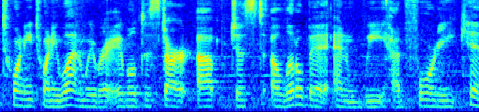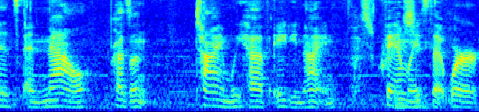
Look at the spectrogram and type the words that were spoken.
2021. We were able to start up just a little bit, and we had 40 kids, and now present time we have 89 families that we're,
